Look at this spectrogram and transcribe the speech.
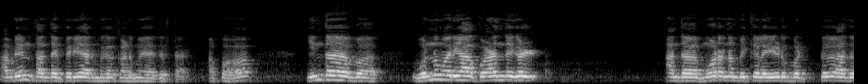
அப்படின்னு தந்தை பெரியார் மிக கடுமையாக எதிர்த்தார். அப்போது இந்த ஒன்றுமறியா குழந்தைகள் அந்த மூட நம்பிக்கையில் ஈடுபட்டு அது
